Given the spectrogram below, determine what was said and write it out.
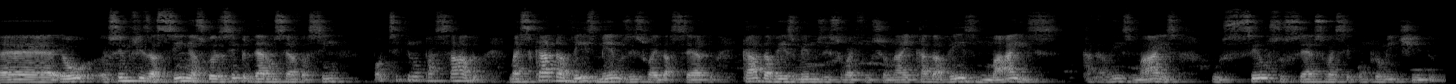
é, eu, eu sempre fiz assim, as coisas sempre deram certo assim. Pode ser que no passado, mas cada vez menos isso vai dar certo, cada vez menos isso vai funcionar e cada vez mais, cada vez mais o seu sucesso vai ser comprometido.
